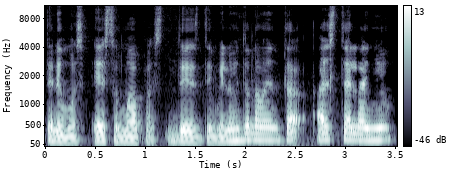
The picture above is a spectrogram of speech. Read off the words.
tenemos estos mapas desde 1990 hasta el año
